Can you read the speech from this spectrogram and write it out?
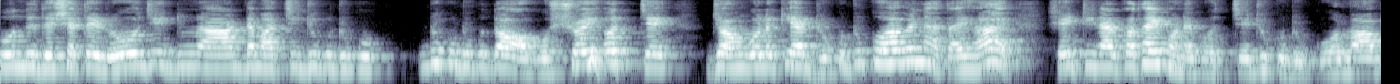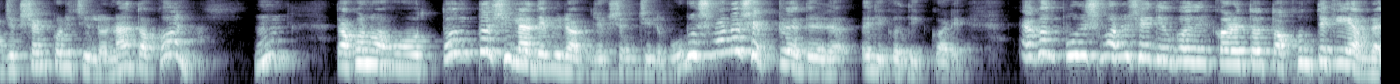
বন্ধুদের সাথে রোজই আড্ডা মারছি ঢুকুঢুকু ঢুকুঢুকু তো অবশ্যই হচ্ছে। জঙ্গলে কি আর ঢুকুঢুকু হবে না, তাই হয়? সেই টিনার কথাই মনে পড়ছে ঢুকুঢুকু ওর মা অবজেকশন করেছিল না তখন? হুম? তখন অত্যন্ত শিলাদেবীর অবজেকশন ছিল। পুরুষ মানুষ একটু এদের এদিক ওদিক করে। এখন পুরুষ মানুষ এদিক ওদিক করে তো তখন থেকেই আমরা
